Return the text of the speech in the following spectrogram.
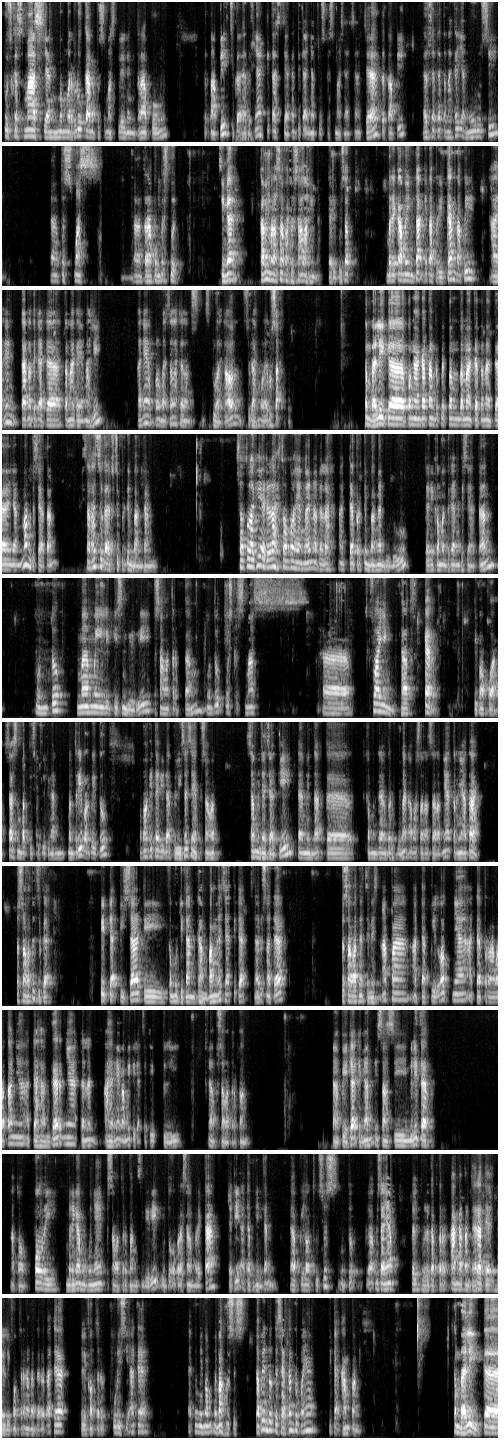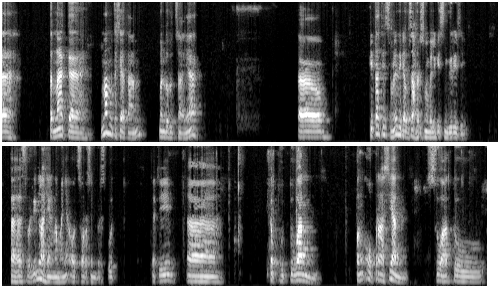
puskesmas yang memerlukan puskesmas keliling terapung tetapi juga harusnya kita sediakan tidak hanya puskesmas saja tetapi harus ada tenaga yang ngurusi uh, puskesmas uh, terapung tersebut. Sehingga kami merasa waduh salah ini dari pusat. Mereka minta kita berikan, tapi akhirnya karena tidak ada tenaga yang ahli, akhirnya kalau nggak salah dalam dua tahun sudah mulai rusak. Kembali ke pengangkatan rekrutmen tenaga-tenaga yang non kesehatan, secara juga harus dipertimbangkan. Satu lagi adalah contoh yang lain adalah ada pertimbangan dulu dari Kementerian Kesehatan untuk memiliki sendiri pesawat terbang untuk puskesmas uh, flying health care di Papua. Saya sempat diskusi dengan Menteri waktu itu, apa kita tidak beli saja pesawat. Saya menjajaki dan minta ke Kementerian Perhubungan apa syarat-syaratnya. Ternyata pesawat itu juga tidak bisa dikemudikan gampang saja, tidak harus ada pesawatnya jenis apa, ada pilotnya, ada perawatannya, ada hanggarnya, dan akhirnya kami tidak jadi beli uh, pesawat terbang. Nah, beda dengan instansi militer atau Polri, mereka mempunyai pesawat terbang sendiri untuk operasional mereka, jadi ada pendidikan uh, pilot khusus untuk uh, misalnya helikopter angkatan darat ya, helikopter angkatan darat ada, helikopter polisi ada, nah, itu memang, memang khusus. Tapi untuk kesehatan rupanya tidak gampang. Kembali ke tenaga non kesehatan, menurut saya eh, kita sebenarnya tidak usah harus memiliki sendiri sih. -hal seperti inilah yang namanya outsourcing tersebut. Jadi eh, kebutuhan pengoperasian suatu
